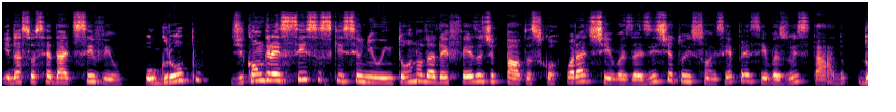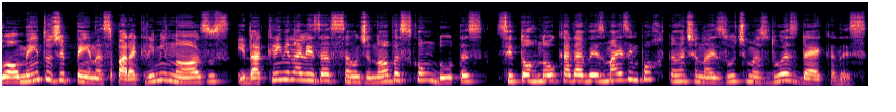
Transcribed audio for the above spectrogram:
e da sociedade civil. O grupo de congressistas que se uniu em torno da defesa de pautas corporativas das instituições repressivas do Estado, do aumento de penas para criminosos e da criminalização de novas condutas, se tornou cada vez mais importante nas últimas duas décadas.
